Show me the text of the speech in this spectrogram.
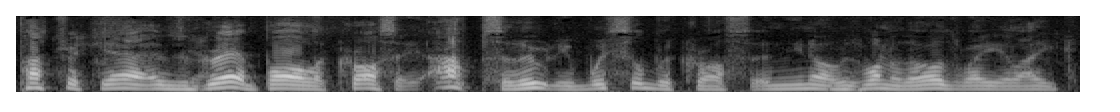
Patrick, yeah, it was a great ball across. It absolutely whistled across, and you know, it was one of those where you're like,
